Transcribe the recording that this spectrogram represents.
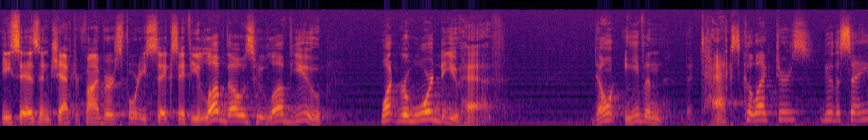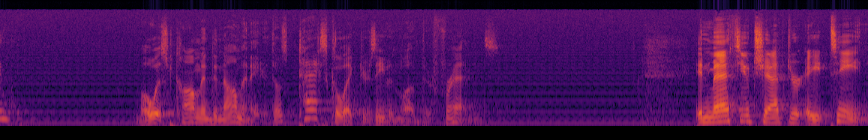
he says in chapter 5, verse 46 If you love those who love you, what reward do you have? Don't even the tax collectors do the same? Lowest common denominator. Those tax collectors even love their friends. In Matthew chapter 18,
